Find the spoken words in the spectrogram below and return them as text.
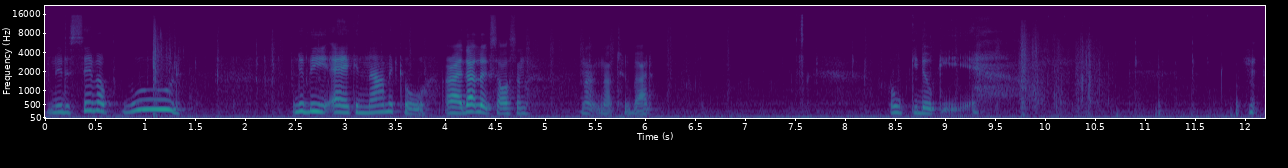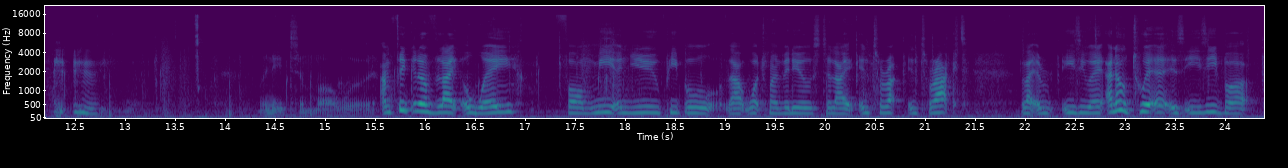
We need to save up wood. We need to be economical. Alright, that looks awesome. Not not too bad. Okie dokie. we need some more wood. I'm thinking of like a way for me and you people that watch my videos to like interact interact like an easy way. I know Twitter is easy, but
